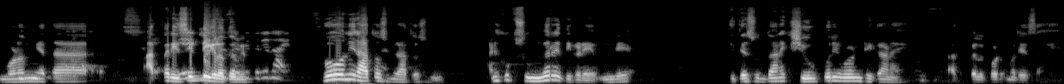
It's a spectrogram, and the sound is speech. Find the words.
म्हणून मी आता आता रिसेंटली गेलो होतो मी. हो नाही राहतोच मी राहतोच मी. आणि खूप सुंदर आहे तिकडे. म्हणजे तिथे सुद्धा एक शिवपुरी म्हणून ठिकाण आहे. अक्कलकोटमध्येच आहे.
